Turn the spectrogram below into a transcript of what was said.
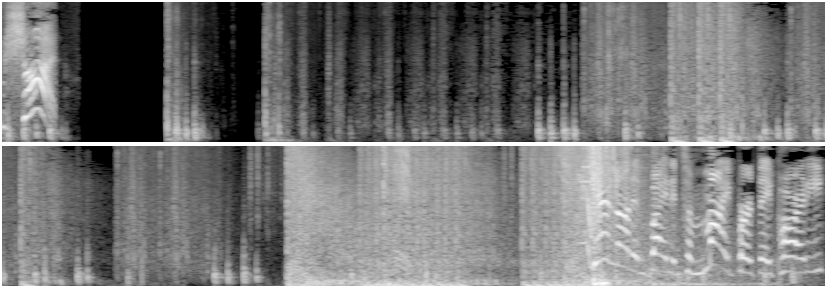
Amazing shot! You're not invited to my birthday party!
